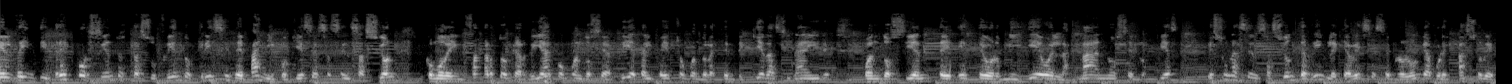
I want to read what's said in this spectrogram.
El 23% está sufriendo crisis de pánico, que es esa sensación como de infarto cardíaco cuando se aprieta el pecho, cuando la gente queda sin aire, cuando siente este hormigueo en las manos, en los pies. Es una sensación terrible que a veces se prolonga por espacio de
